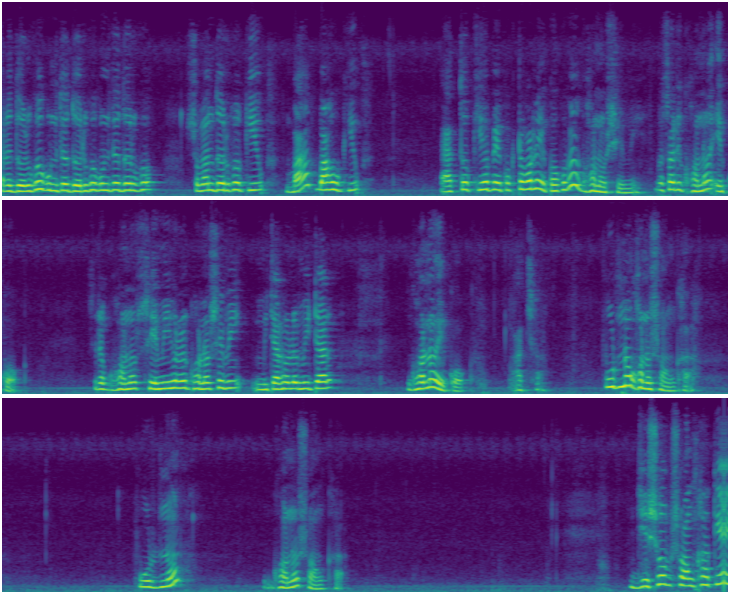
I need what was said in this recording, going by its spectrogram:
তাহলে দৈর্ঘ্য গুণিত দৈর্ঘ্য গুণিত দৈর্ঘ্য সমান দৈর্ঘ্য কিউব বা বাহু কিউব। এত কী হবে এককটা বলে? একক হবে ঘন সেমি সরি ঘন একক। সেটা ঘন সেমি হলে ঘন সেমি, মিটার হলে মিটার, ঘন একক। আচ্ছা পূর্ণ ঘন সংখ্যা। পূর্ণ ঘন সংখ্যা। যেসব সংখ্যাকে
